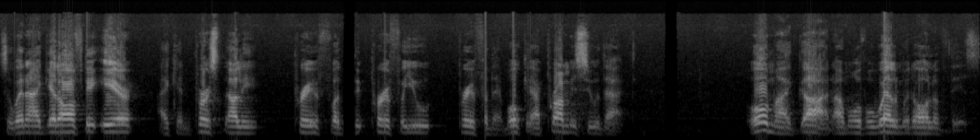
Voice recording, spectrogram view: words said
So when I get off the air, I can personally pray for, the, pray for you, pray for them. Okay, I promise you that. Oh my God, I'm overwhelmed with all of this.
